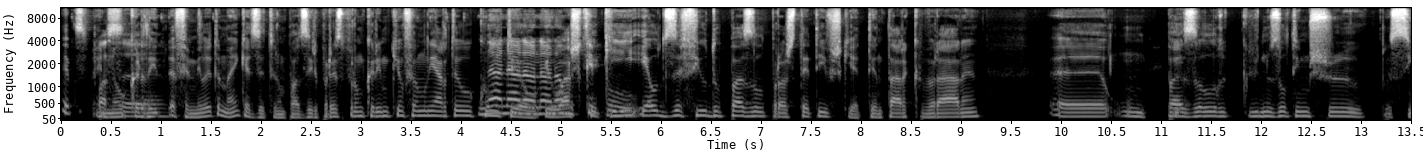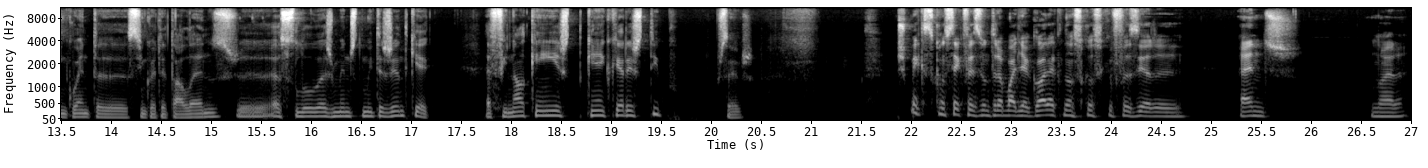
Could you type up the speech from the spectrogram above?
Eu, possa... não acredito. A família também, quer dizer, tu não podes ir preso por um crime que um familiar teu cometeu. Não, não, não, Eu não, acho que tipo... aqui é o desafio do puzzle para os detetives, que é tentar quebrar uh, um puzzle que nos últimos 50, 50 e tal anos uh, assolou as mentes de muita gente, que é afinal quem é, este, quem é que quer este tipo? Percebes? Mas como é que se consegue fazer um trabalho agora que não se conseguiu fazer eh, antes? Não era?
